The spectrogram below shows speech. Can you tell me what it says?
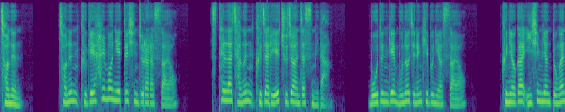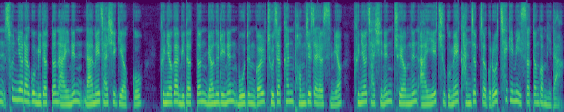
저는, 저는 그게 할머니의 뜻인 줄 알았어요. 스텔라 장은 그 자리에 주저앉았습니다. 모든 게 무너지는 기분이었어요. 그녀가 20년 동안 손녀라고 믿었던 아이는 남의 자식이었고 그녀가 믿었던 며느리는 모든 걸 조작한 범죄자였으며 그녀 자신은 죄 없는 아이의 죽음에 간접적으로 책임이 있었던 겁니다.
